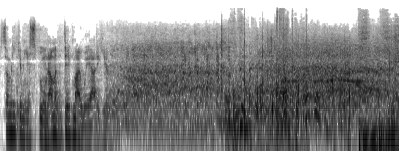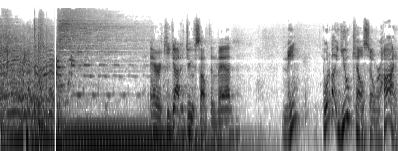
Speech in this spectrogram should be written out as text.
Somebody give me a spoon. I'm gonna dig my way out of here. Eric, you gotta do something, man. Me? Hey, what about you, Kelso or Hyde?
